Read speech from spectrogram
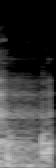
nada.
